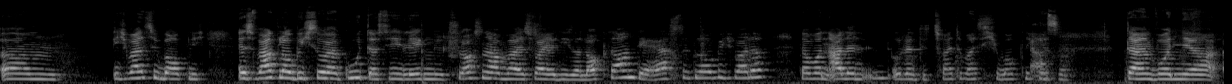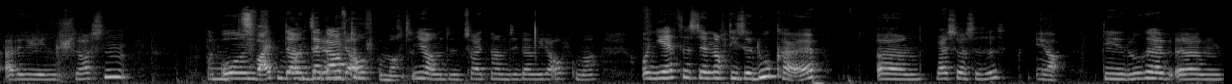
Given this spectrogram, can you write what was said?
ähm, ich weiß überhaupt nicht. Es war, glaube ich, sogar gut, dass die Läden geschlossen haben, weil es war ja dieser Lockdown. Der erste, glaube ich, war da. Da wurden alle, oder der zweite, weiß ich überhaupt nicht. Also. Dann wurden ja alle Läden geschlossen. Und im zweiten dann, haben sie dann wieder aufgemacht. Ja, und im zweiten haben sie dann wieder aufgemacht. Und jetzt ist ja noch diese Luca-App. Ähm, weißt du, was das ist? Ja. Die Luca-App, ähm,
